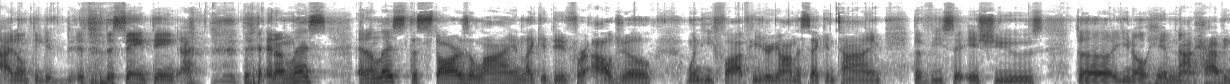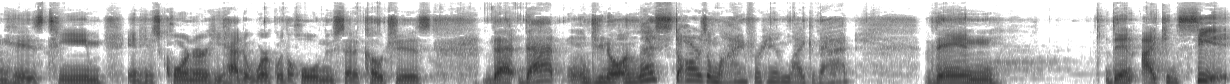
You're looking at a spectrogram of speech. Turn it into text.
I don't think it, it's the same thing. and unless and unless the stars align like it did for Aljo when he fought Peter Yan the second time, the visa issues, the you know him not having his team in his corner, he had to work with a whole new set of coaches. That that you know unless stars align for him like that, then then I can see it.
